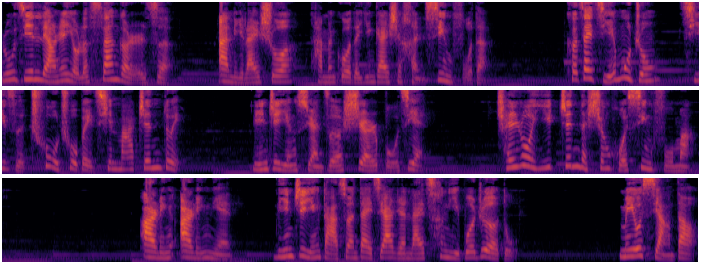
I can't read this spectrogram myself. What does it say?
如今两人有了三个儿子。按理来说，他们过得应该是很幸福的，可在节目中，妻子处处被亲妈针对，林志颖选择视而不见。陈若仪真的生活幸福吗？二零二零年，林志颖打算带家人来蹭一波热度，没有想到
